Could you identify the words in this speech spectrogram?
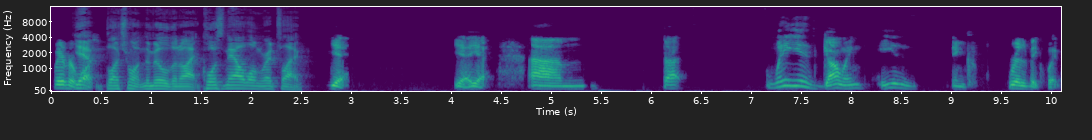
Wherever it yeah, was. Yeah, Blanchimont in the middle of the night. Course now long red flag. Yeah, yeah, yeah. Um, but when he is going, he is incredibly quick.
